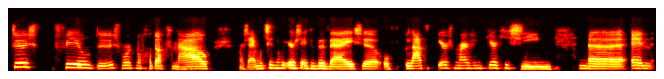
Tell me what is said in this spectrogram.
te veel dus wordt nog gedacht van nou, maar zij moet zich nog eerst even bewijzen of laat het eerst maar eens een keertje zien. Uh, en,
